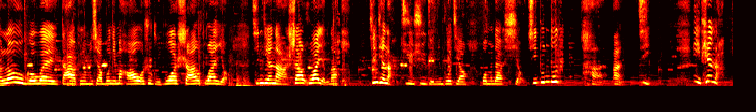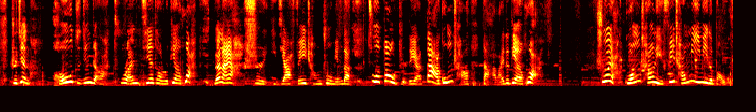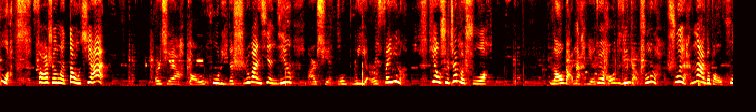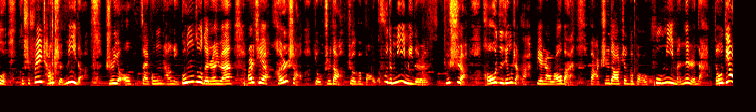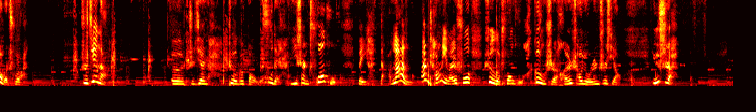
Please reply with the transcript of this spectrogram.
Hello，各位大朋友们、小朋友们，你们好，我是主播山欢影。今天呢，山欢影呢，今天呢，继续给您播讲我们的小鸡墩墩探案记。一天呢，只见呢，猴子警长啊，突然接到了电话，原来啊，是一家非常著名的做报纸的呀大工厂打来的电话。说呀，广场里非常秘密的宝库啊，发生了盗窃案，而且啊，宝库里的十万现金，而且都不翼而飞了。要是这么说，老板呐也对猴子警长说了，说呀，那个宝库可是非常神秘的，只有在工厂里工作的人员，而且很少有知道这个宝库的秘密的人。于是啊，猴子警长啊便让老板把知道这个宝库密门的人呐都调了出来。只见呐。呃，只见呐，这个宝库的呀一扇窗户被打烂了。按常理来说，这个窗户啊更是很少有人知晓。于是啊，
